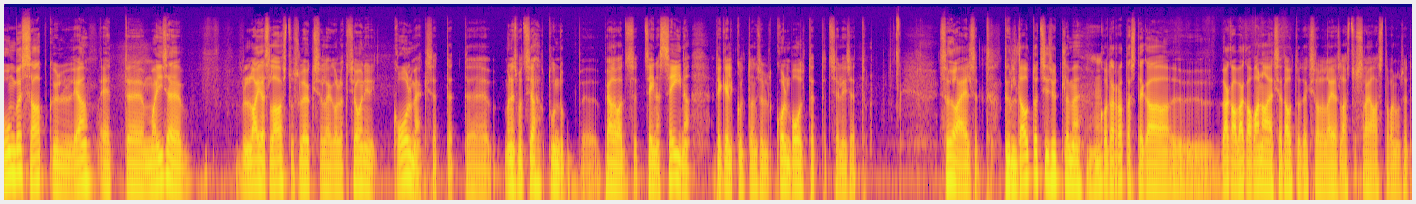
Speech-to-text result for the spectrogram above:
umbes saab küll jah, et äh, ma ise laias laastus lööks selle kollektsiooni kolmeks, et, et äh, mõnes mõttes jah, tundub pealevaadates, et seinast seina, tegelikult on seal kolm poolt, et, et sellised sõjaeelsed tõldautod siis ütleme mm -hmm., kodarratastega väga-väga vanaaegsed autod, eks ole, laias laastus saja aasta vanused.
